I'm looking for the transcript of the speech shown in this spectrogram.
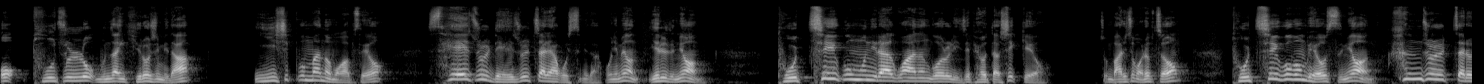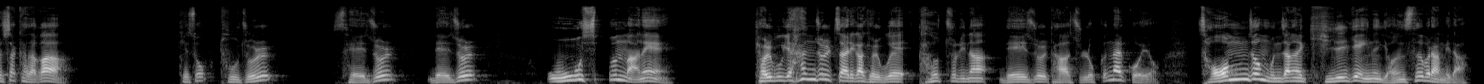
어, 두 줄로 문장이 길어집니다. 20분만 넘어가 보세요. 세 줄, 네 줄짜리 하고 있습니다. 뭐냐면 예를 들면 도치구문이라고 하는 거를 이제 배웠다고 칠게요. 좀 말이 좀 어렵죠? 도치구문 배웠으면 한 줄짜리로 시작하다가 계속 두 줄, 세 줄, 네 줄, 50분 만에 결국에 한 줄짜리가 결국에 다섯 줄이나 네 줄, 다섯 줄로 끝날 거예요. 점점 문장을 길게 읽는 연습을 합니다.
